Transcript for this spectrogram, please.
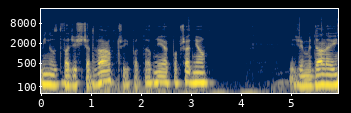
Minus 22, czyli podobnie jak poprzednio. Jedziemy dalej.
